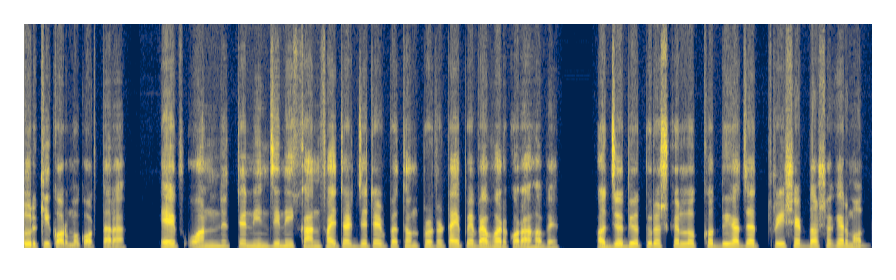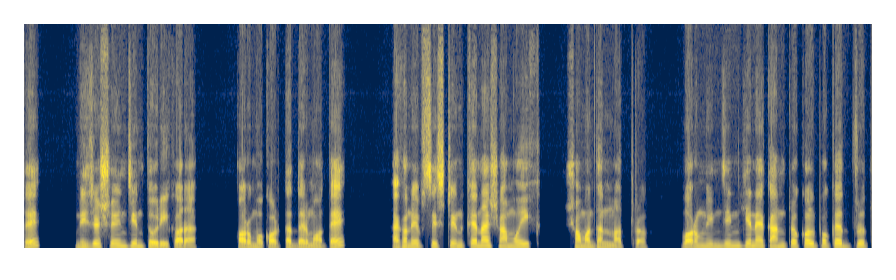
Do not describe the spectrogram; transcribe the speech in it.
তুর্কি কর্মকর্তারা। এফ ওয়ান টেন ইঞ্জিনই কান ফাইটার জেটের প্রথম প্রোটোটাইপে ব্যবহার করা হবে। আর যদিও তুরস্কের লক্ষ্য দুই হাজার ত্রিশের দশকের মধ্যে নিজস্ব ইঞ্জিন তৈরি করা কর্মকর্তাদের মতে, এখন এফ সিক্সটিন কেনা সাময়িক সমাধান মাত্র। বরং ইঞ্জিন কিনে কান প্রকল্পকে দ্রুত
